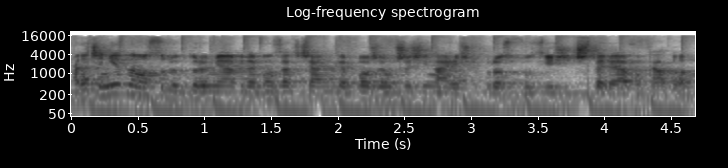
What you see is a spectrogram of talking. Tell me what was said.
A raczej nie znam osoby, które miałyby taką zachciankę, Boże, muszę się najeść, po prostu zjeść 4 awokado,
